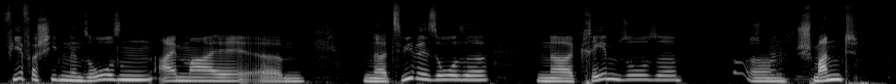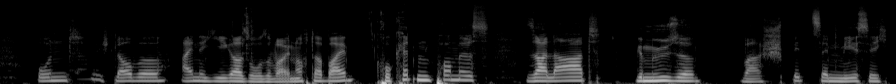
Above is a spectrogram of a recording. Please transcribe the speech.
vier verschiedenen Soßen. Einmal ähm, einer Zwiebelsoße, einer Cremesoße, ähm, Schmand. Schmand und ich glaube, eine Jägersoße war noch dabei. Kroketten, Pommes, Salat, Gemüse war spitzenmäßig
